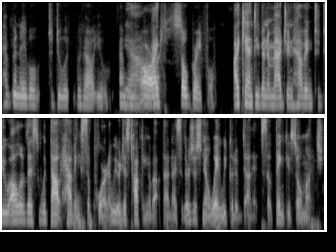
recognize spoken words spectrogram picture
have been able to do it without you. And we Yeah, I- are so grateful. I can't even imagine having to do all of this without having support. We were just talking about that and I said, there's just no way we could have done it. So thank you so much.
